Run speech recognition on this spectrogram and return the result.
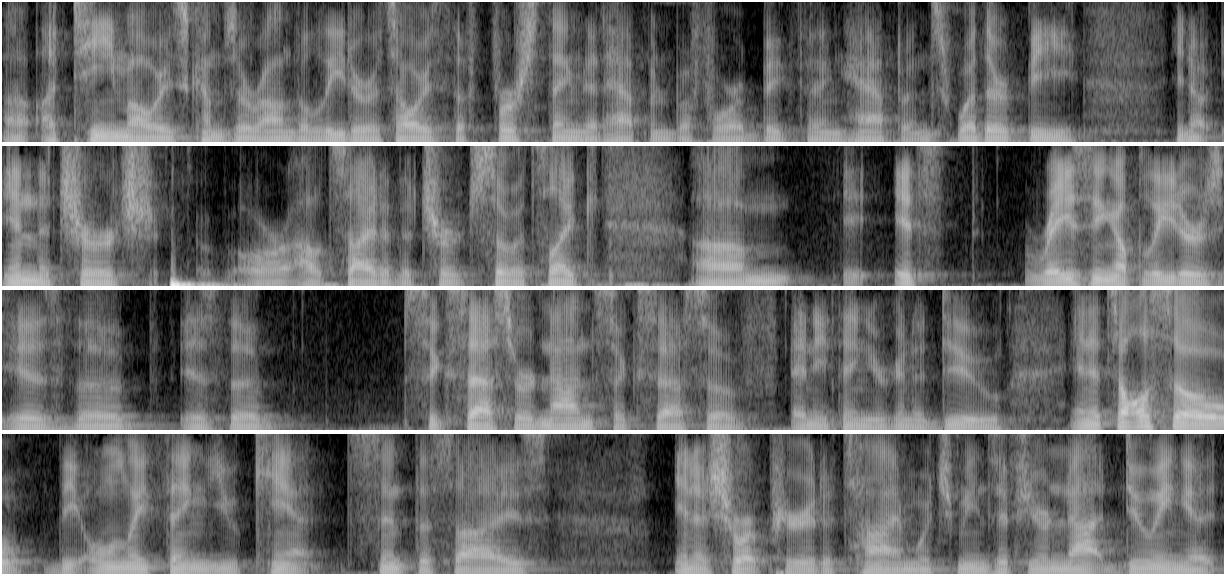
uh, a team. Always comes around the leader. It's always the first thing that happened before a big thing happens, whether it be you know in the church or outside of the church. So it's like um, it, it's raising up leaders is the is the success or non-success of anything you're going to do and it's also the only thing you can't synthesize in a short period of time which means if you're not doing it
